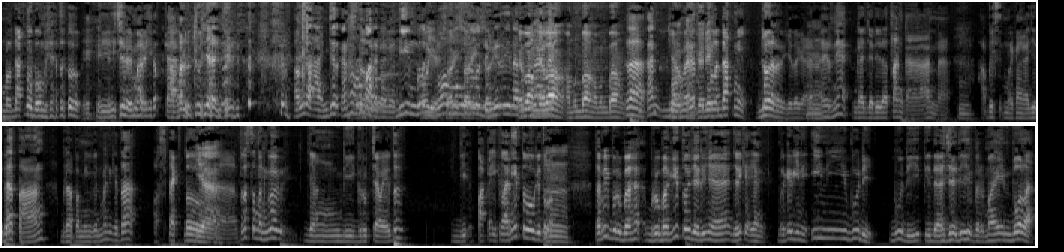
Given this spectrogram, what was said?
meledak tuh bomnya tuh di Cewek Marriott kan. Apa lucunya anjir? Ah, enggak anjir karena lu pada kagak diem gue lagi iya, ngomong sorry, lu dengerin apa Ya bang, ya bang, ampun bang, ampun bang. Nah kan Cewek Marriott meledak nih, dor gitu kan. Hmm. Akhirnya nggak jadi datang kan. Nah, habis mereka nggak jadi datang, berapa minggu kemudian kita ospek tuh. Iya. Nah, terus temen gue yang di grup cewek itu di, pakai iklan itu gitu loh. Hmm. Tapi berubah berubah gitu jadinya. Jadi kayak yang mereka gini, ini Budi, Budi tidak jadi bermain bola.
